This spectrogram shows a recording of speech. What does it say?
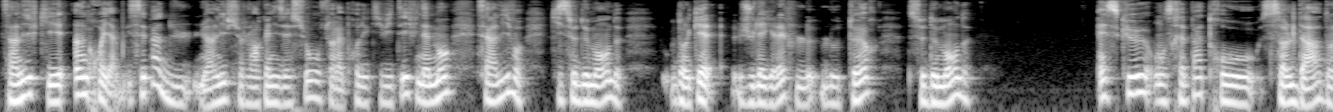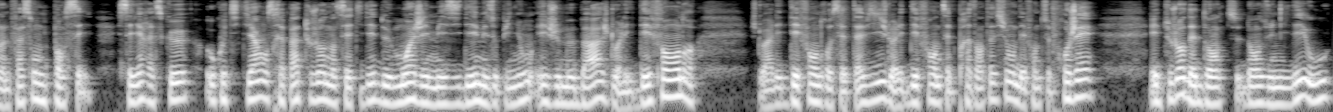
C'est un livre qui est incroyable. C'est pas un livre sur l'organisation ou sur la productivité, finalement, c'est un livre qui se demande, dans lequel Julia Galef, l'auteur, se demande est-ce que on serait pas trop soldat dans notre façon de penser? C'est-à-dire est-ce que au quotidien on serait pas toujours dans cette idée de moi j'ai mes idées, mes opinions et je me bats, je dois les défendre, je dois aller défendre cet avis, je dois aller défendre cette présentation, défendre ce projet, et toujours d'être dans une idée où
